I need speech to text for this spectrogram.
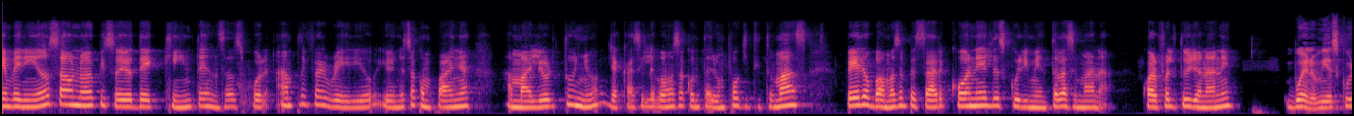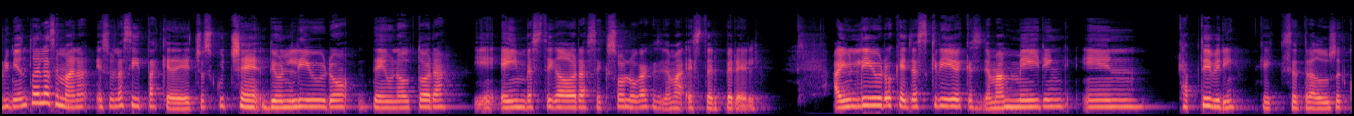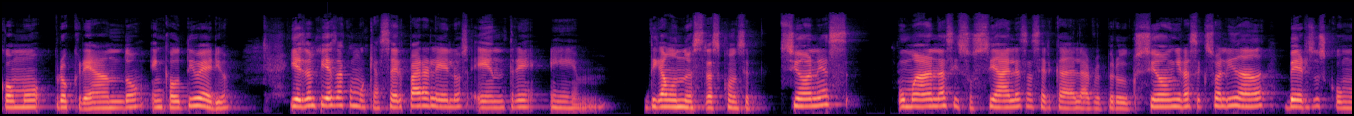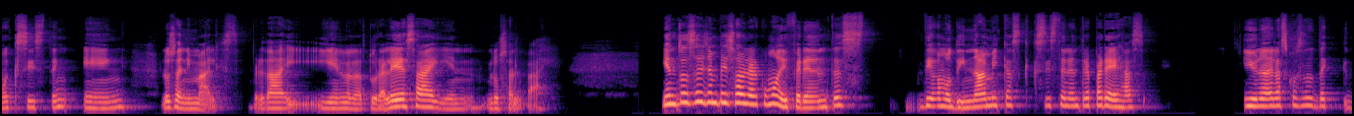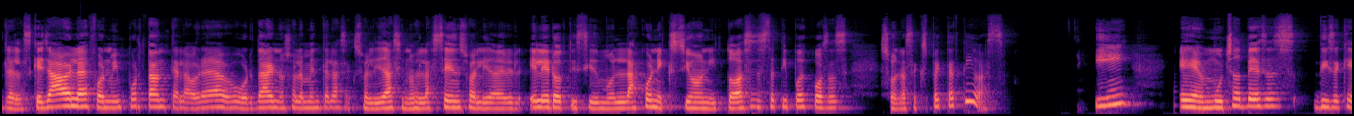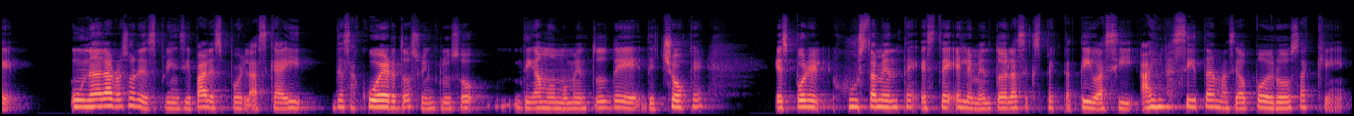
bienvenidos a un nuevo episodio de Qué Intensas por Amplify Radio y hoy nos acompaña Amalia Ortuño, ya casi les vamos a contar un poquitito más, pero vamos a empezar con el descubrimiento de la semana. ¿Cuál fue el tuyo, Nani? Bueno, mi descubrimiento de la semana es una cita que de hecho escuché de un libro de una autora e investigadora sexóloga que se llama Esther Perel. Hay un libro que ella escribe que se llama Mating in Captivity, que se traduce como procreando en cautiverio. Y ella empieza como que a hacer paralelos entre, em, digamos, nuestras concepciones humanas y sociales acerca de la reproducción y la sexualidad versus cómo existen en los animales, ¿verdad? Y, en la naturaleza y en lo salvaje. Y entonces ella empieza a hablar como diferentes, digamos, dinámicas que existen entre parejas. Y una de las cosas de, las que ella habla de forma importante a la hora de abordar no solamente la sexualidad, sino la sensualidad, el, eroticismo, la conexión y todas este tipo de cosas son las expectativas. Y eh, muchas veces dice que una de las razones principales por las que hay desacuerdos o incluso, digamos, momentos de, choque, es por el, justamente este elemento de las expectativas. Y hay una cita demasiado poderosa que,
